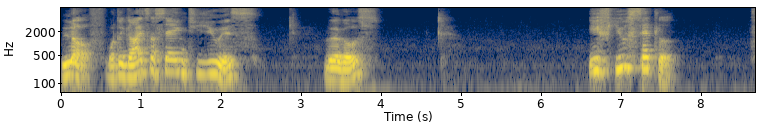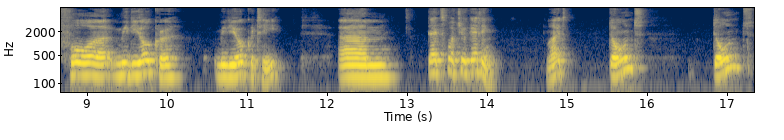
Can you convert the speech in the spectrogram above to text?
love, what the guides are saying to you is, Virgos, if you settle for mediocre mediocrity, um, that's what you're getting, right? Don't don't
